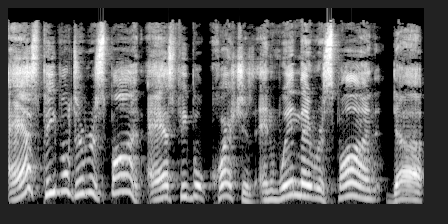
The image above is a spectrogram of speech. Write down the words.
ask people to respond, ask people questions. And when they respond, duh,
